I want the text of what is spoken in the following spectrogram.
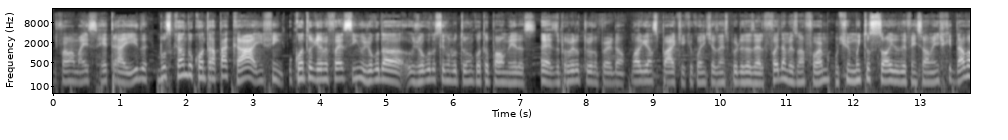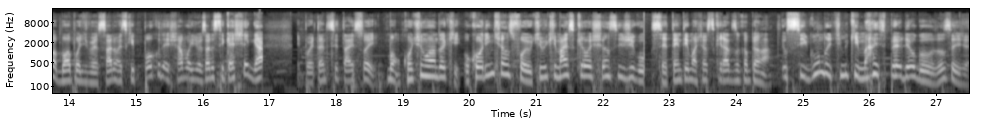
de forma mais retraída, buscando contra-atacar, enfim enfim, o contra o Grêmio foi assim, o jogo, da, o jogo do segundo turno contra o Palmeiras, é, do primeiro turno, perdão, o Allianz Parque, que o Corinthians vence por 2x0, foi da mesma forma, um time muito sólido defensivamente, que dava a bola pro adversário, mas que pouco deixava o adversário sequer chegar Importante citar isso aí. Bom, continuando aqui. O Corinthians foi o time que mais criou chances de gol. 71 chances criadas no campeonato. O segundo time que mais perdeu gols. Ou seja,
